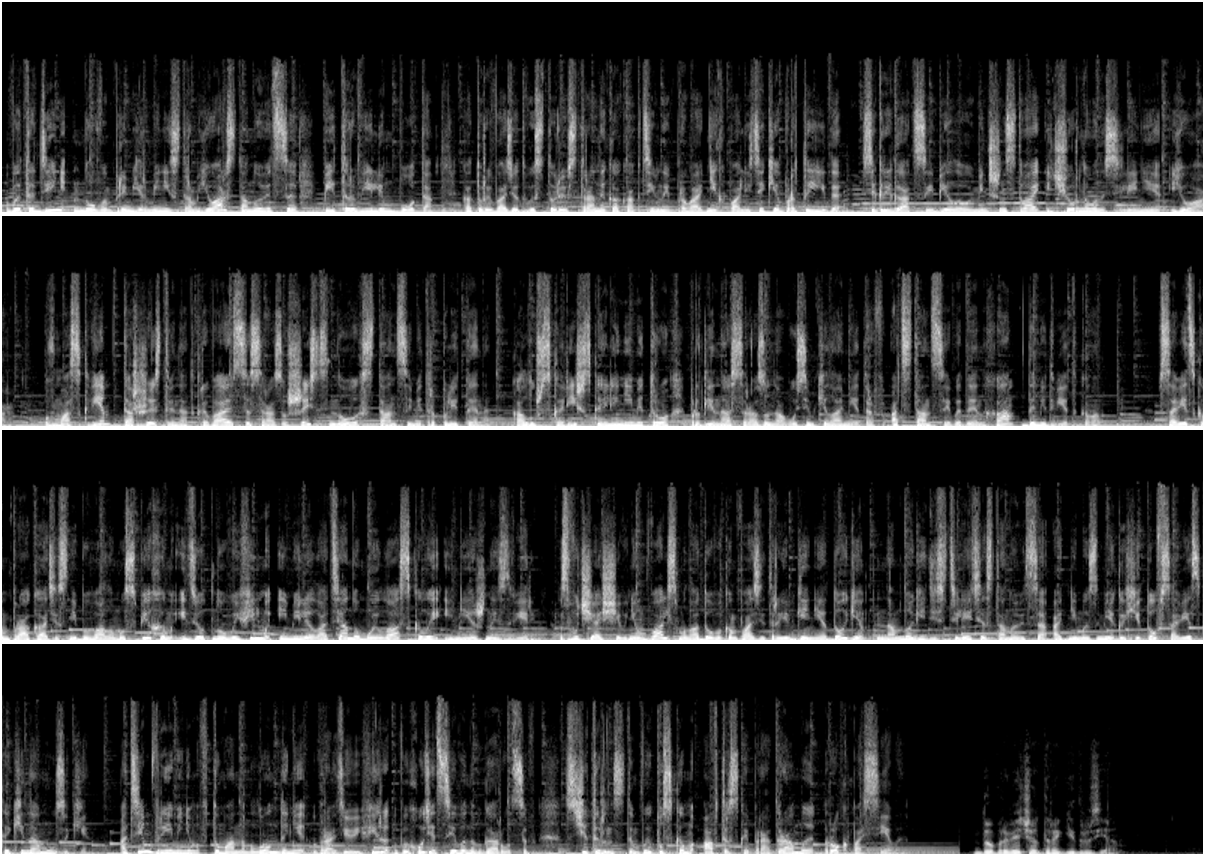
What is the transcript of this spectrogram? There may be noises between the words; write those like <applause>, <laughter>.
В этот день новым премьер-министром ЮАР становится Питер Вильям Бота, который войдет в историю страны как активный проводник политики апартеида, сегрегации белого меньшинства и черного населения ЮАР. В Москве торжественно открываются сразу шесть новых станций метрополитена. Калужско-Рижская линия метро продлена сразу на 8 километров от станции ВДНХ до Медведкова. В советском прокате с небывалым успехом идет новый фильм Эмиля Латяну «Мой ласковый и нежный зверь». Звучащий в нем вальс молодого композитора Евгения Доги на многие десятилетия становится одним из мегахитов советской киномузыки. А тем временем в «Туманном Лондоне» в радиоэфир выходит Сева Новгородцев с 14 выпуском авторской программы «Рок-посевы». Добрый вечер, дорогие друзья.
